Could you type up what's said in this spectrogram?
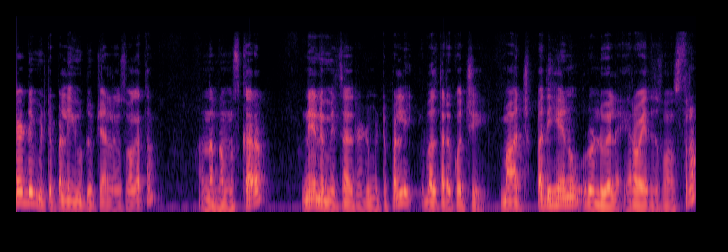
రెడ్డి మిట్టపల్లి యూట్యూబ్ ఛానల్కి స్వాగతం. అందరూ నమస్కారం. నేను మీ శ్రీనాథ్ రెడ్డి మిట్టపల్లి. ఇవాళ తరకు వచ్చి మార్చి పదిహేను రెండు వేల ఇరవై ఐదు సంవత్సరం.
